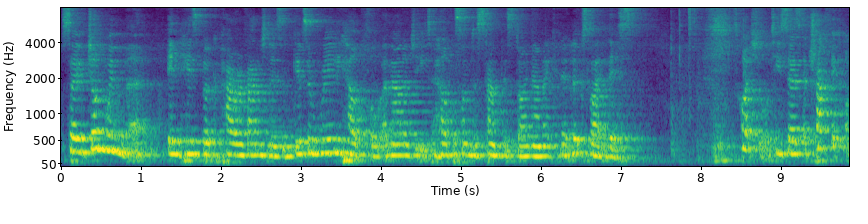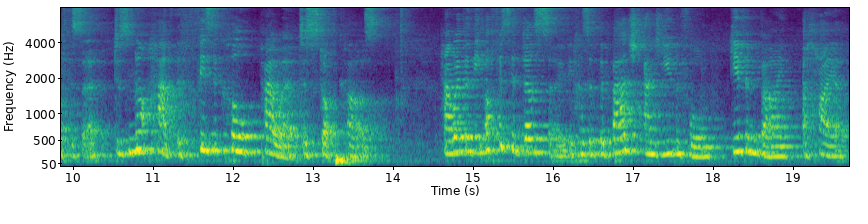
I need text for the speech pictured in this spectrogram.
So, John Wimber in his book Power Evangelism gives a really helpful analogy to help us understand this dynamic, and it looks like this. It's quite short. He says, A traffic officer does not have the physical power to stop cars. However, the officer does so because of the badge and uniform given by a higher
